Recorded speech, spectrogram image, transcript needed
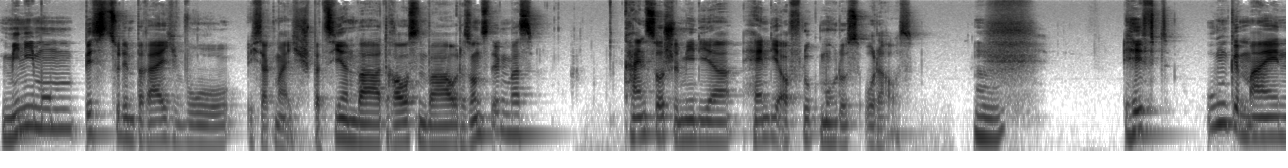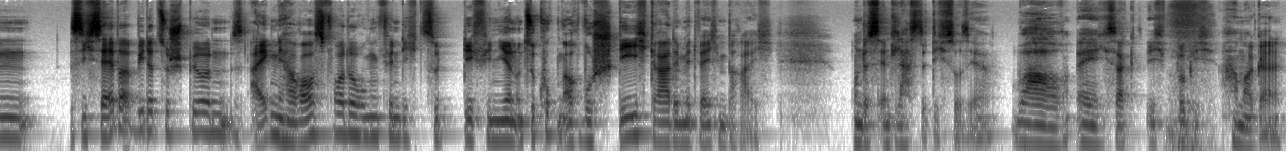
Minimum bis zu dem Bereich, wo ich sag mal, ich spazieren war, draußen war oder sonst irgendwas. Kein Social Media, Handy auf Flugmodus oder aus. Mhm. Hilft ungemein, sich selber wieder zu spüren, eigene Herausforderungen, finde ich, zu definieren und zu gucken, auch wo stehe ich gerade mit welchem Bereich. Und es entlastet dich so sehr. Wow, ey, ich sag, ich wirklich hammergeil.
